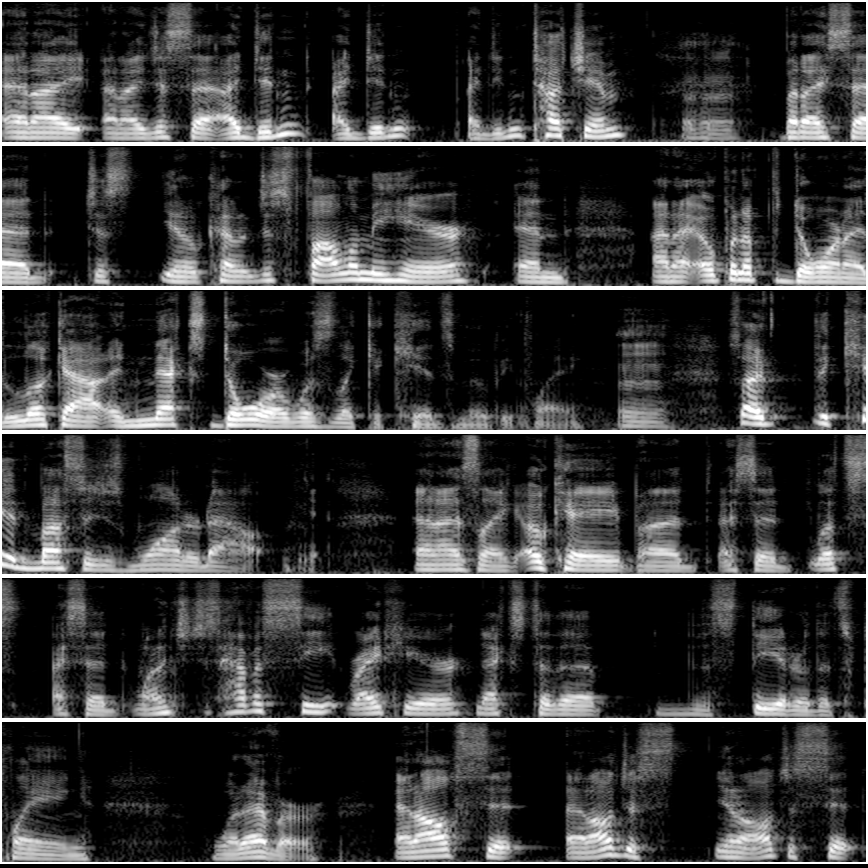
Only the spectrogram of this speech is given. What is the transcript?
and I and I just said I didn't I didn't I didn't touch him. Mm-hmm. But I said just you know kind of just follow me here and and I open up the door and I look out and next door was like a kids movie playing. Mm. So I, the kid must have just wandered out. And I was like, okay, but I said, let's. I said, why don't you just have a seat right here next to the this theater that's playing, whatever, and I'll sit and I'll just you know I'll just sit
